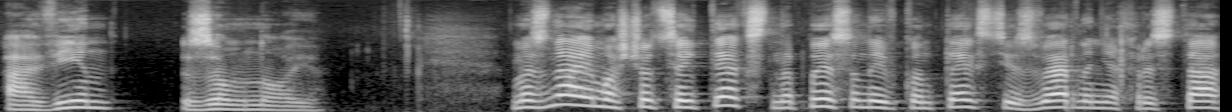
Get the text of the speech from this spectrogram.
а він зо мною. Ми знаємо, що цей текст написаний в контексті звернення Христа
